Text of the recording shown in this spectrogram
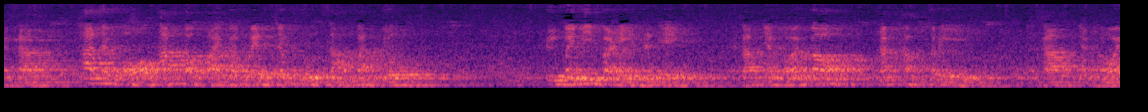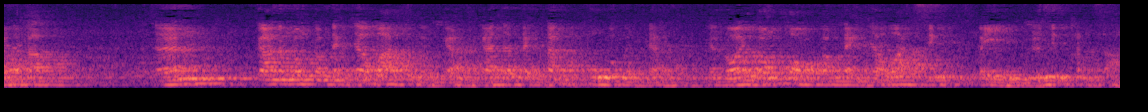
นะครับ ถ้าจะขอพักต่อไปก็เป็นเจ้าคุณสามัญยกคือไม่มีปริญญานั่นเองนะครับ อย่างน้อยก็นักขับตรีนะครับ อย่างน้อยนะครับฉะนั้นการดำรงตำแหน่งเจ้าวาดก็เหมือนกัน การจะแต่งตั้งครูก็เหมือนกัน อย่างน้อยต้องครองตำแหน่งเจ้าวาด10ปีหรือ10พรรษา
